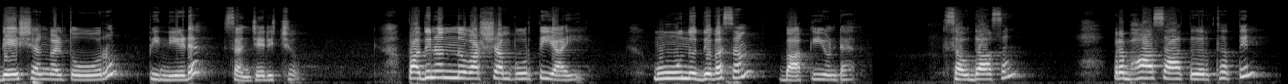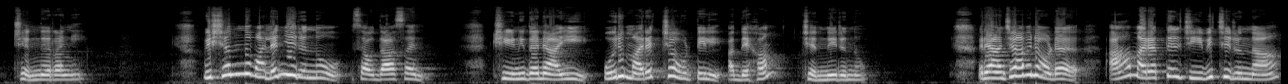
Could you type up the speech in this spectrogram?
ദേശങ്ങൾ തോറും പിന്നീട് സഞ്ചരിച്ചു. പതിനൊന്ന് വർഷം പൂർത്തിയായി. മൂന്ന് ദിവസം ബാക്കിയുണ്ട്. സൗദാസൻ പ്രഭാസ തീർത്ഥത്തിൽ ചെന്നിറങ്ങി. വിശന്നു വലഞ്ഞിരുന്നു സൗദാസൻ. ക്ഷീണിതനായി ഒരു മരച്ചവിട്ടിൽ അദ്ദേഹം ചെന്നിരുന്നു. രാജാവിനോട് ആ മരത്തിൽ ജീവിച്ചിരുന്ന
